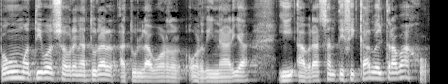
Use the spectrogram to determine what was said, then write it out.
pon un motivo sobrenatural a tu labor ordinaria y habrás santificado el trabajo.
